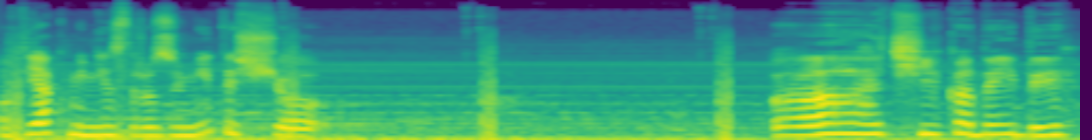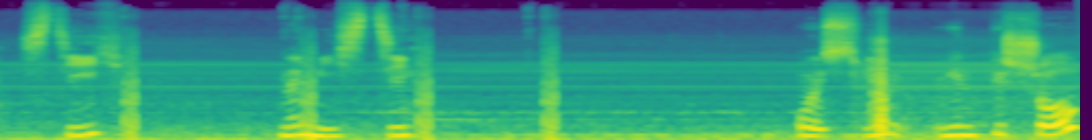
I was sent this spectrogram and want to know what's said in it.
От як мені зрозуміти, що. А, Чіка, не йди. Стій. На місці. Ось, він, він пішов.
